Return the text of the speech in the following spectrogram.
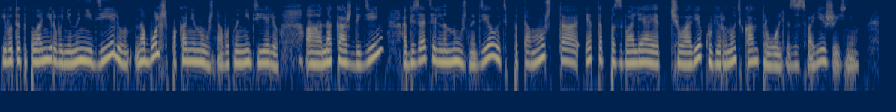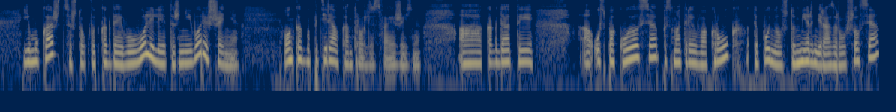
И вот это планирование на неделю, на больше пока не нужно, а вот на неделю, а, на каждый день обязательно нужно делать, потому что это позволяет человеку вернуть контроль за своей жизнью. Ему кажется, что вот когда его уволили, это же не его решение, он как бы потерял контроль за своей жизнью. А когда ты а, успокоился, посмотрел вокруг, ты понял, что мир не разрушился,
